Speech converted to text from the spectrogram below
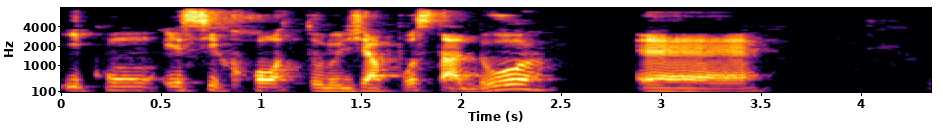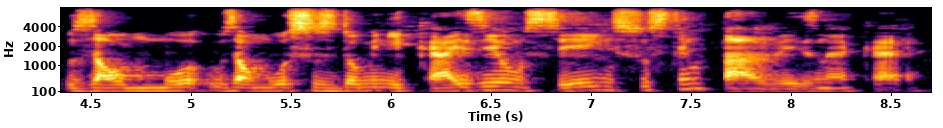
e com esse rótulo de apostador, é, os, almo os almoços dominicais iam ser insustentáveis, né, cara?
